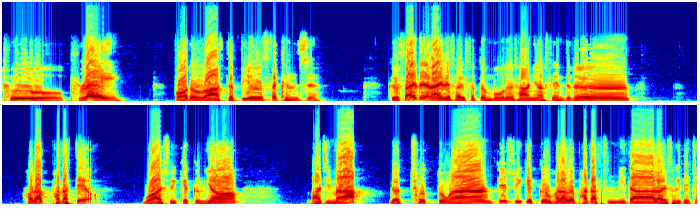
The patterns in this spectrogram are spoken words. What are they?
to play for the last few seconds. 그 사이드 라인에 서 있었던 모든 4학년 학생들은 허락받았대요. 뭐 할 수 있게끔요? 마지막 몇 초 동안 뛸 수 있게끔 허락을 받았습니다. 라고 해석이 되죠.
